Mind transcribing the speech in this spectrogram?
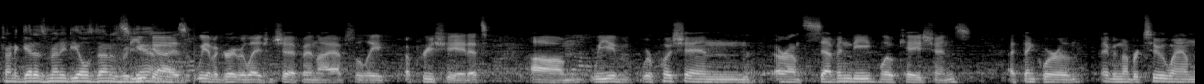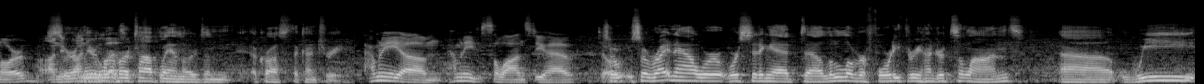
trying to get as many deals done as so we can. you guys, we have a great relationship, and I absolutely appreciate it. Um, we've we're pushing around 70 locations. I think we're maybe number two landlord on Certainly your on your one of our top landlords in across the country. How many um, how many salons do you have? So, so right now we're, we're sitting at a little over 4,300 salons. Uh, we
